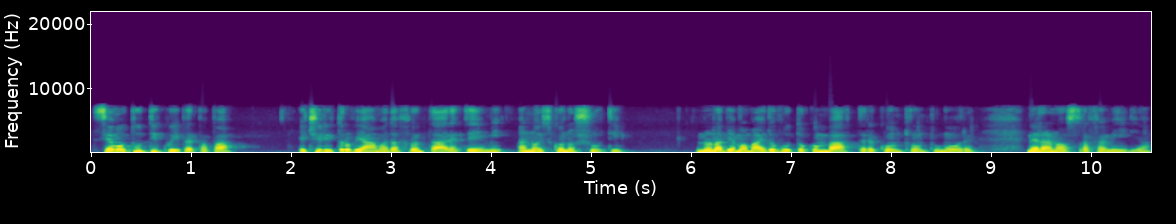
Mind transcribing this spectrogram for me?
Siamo tutti qui per papà e ci ritroviamo ad affrontare temi a noi sconosciuti. Non abbiamo mai dovuto combattere contro un tumore nella nostra famiglia.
